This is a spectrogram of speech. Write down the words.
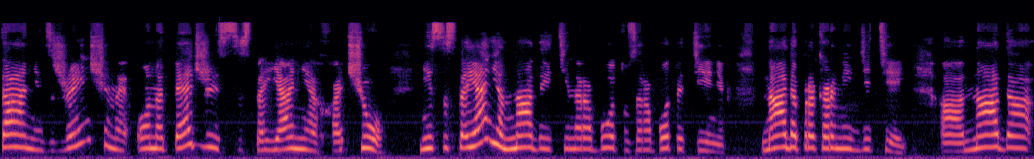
танец женщины, он опять же из состояния «хочу», не состояние надо идти на работу, заработать денег, надо прокормить детей, а, надо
